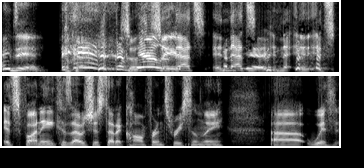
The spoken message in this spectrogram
I did. Okay. So, so that's and that's and it's it's funny because I was just at a conference recently uh, with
